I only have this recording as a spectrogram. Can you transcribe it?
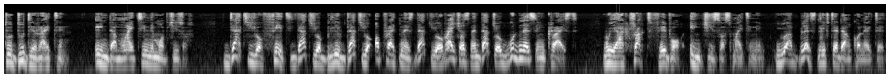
to do the right thing in the mighty name of Jesus. That your faith, that your belief, that your uprightness, that your righteousness, that your goodness in Christ will attract favor in Jesus' mighty name. You are blessed, lifted, and connected.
